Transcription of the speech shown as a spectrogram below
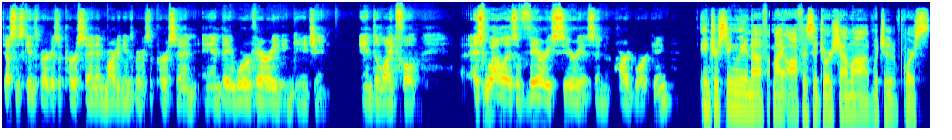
Justice Ginsburg as a person and Marty Ginsburg as a person, and they were very engaging and delightful, as well as very serious and hardworking interestingly enough, my office at Georgetown Law, which of course,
